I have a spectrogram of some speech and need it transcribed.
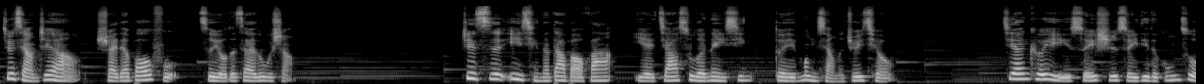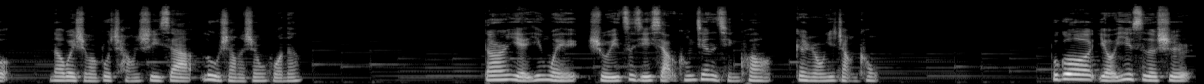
就想这样甩掉包袱，自由的在路上。这次疫情的大爆发也加速了内心对梦想的追求。既然可以随时随地的工作，那为什么不尝试一下路上的生活呢？当然，也因为属于自己小空间的情况更容易掌控。不过有意思的是，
